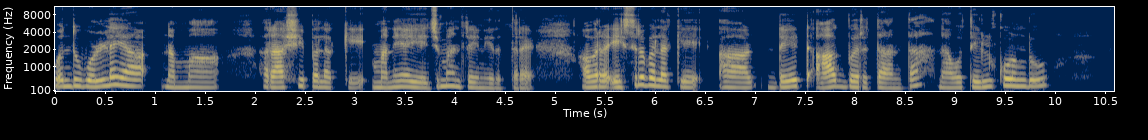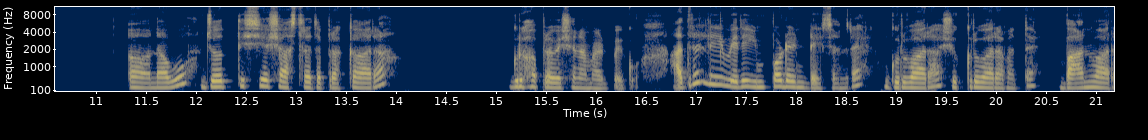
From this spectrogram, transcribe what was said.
ಒಂದು ಒಳ್ಳೆಯ ನಮ್ಮ ರಾಶಿ ಫಲಕ್ಕೆ, ಮನೆಯ ಯಜಮಾನ್ರು ಏನಿರ್ತಾರೆ, ಅವರ ಹೆಸರು ಬಲಕ್ಕೆ ಆ ಡೇಟ್ ಆಗಿ ಬರುತ್ತಾ ಅಂತ ನಾವು ತಿಳ್ಕೊಂಡು ನಾವು ಜ್ಯೋತಿಷ್ಯ ಶಾಸ್ತ್ರದ ಪ್ರಕಾರ ಗೃಹ ಪ್ರವೇಶನ ಮಾಡಬೇಕು. ಅದರಲ್ಲಿ ವೆರಿ ಇಂಪಾರ್ಟೆಂಟ್ ಡೇಸ್ ಅಂದರೆ ಗುರುವಾರ, ಶುಕ್ರವಾರ ಮತ್ತು ಭಾನುವಾರ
